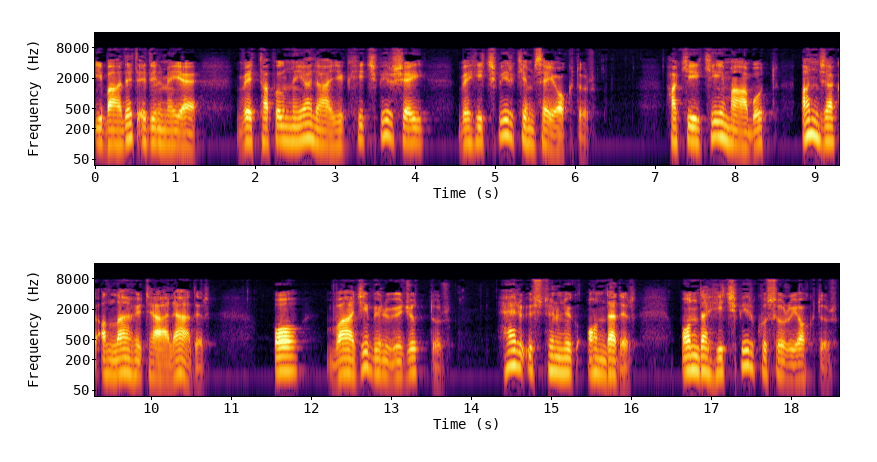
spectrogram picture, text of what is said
ibadet edilmeye ve tapılmaya layık hiçbir şey ve hiçbir kimse yoktur. Hakiki mabut ancak Allahü Teala'dır. O vacibül vücuttur. Her üstünlük ondadır. Onda hiçbir kusur yoktur.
